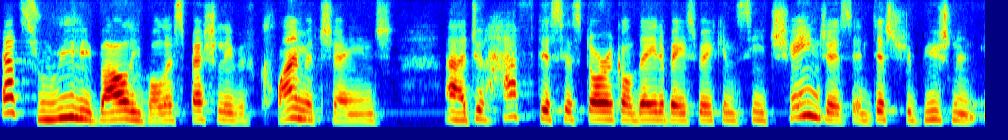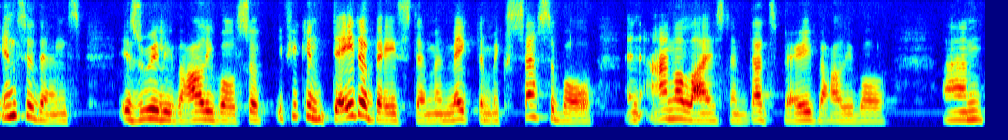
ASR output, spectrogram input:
That's really valuable, especially with climate change. Uh, to have this historical database where you can see changes in distribution and incidence is really valuable. So if you can database them and make them accessible and analyze them, that's very valuable. Um,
